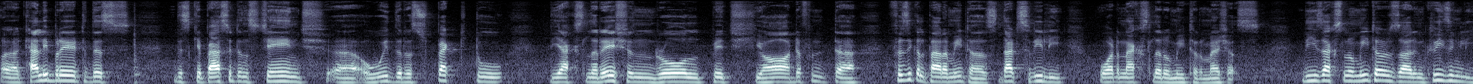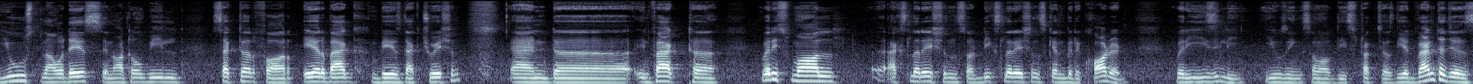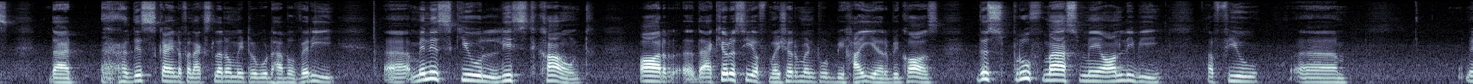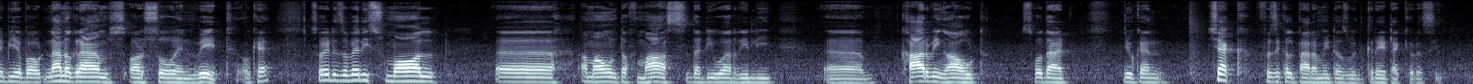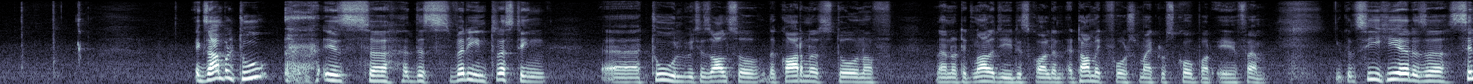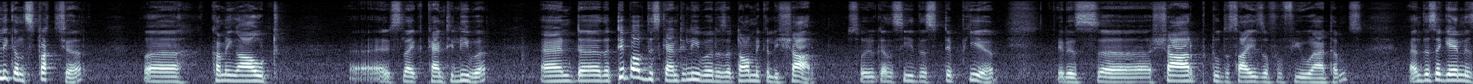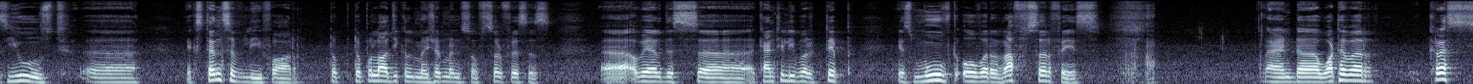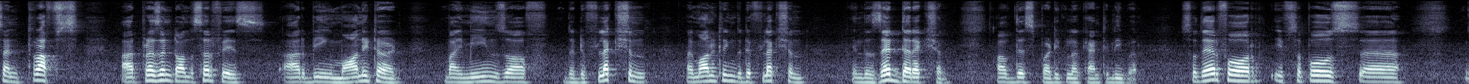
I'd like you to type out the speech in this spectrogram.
uh, calibrate this this capacitance change uh, with respect to the acceleration, roll, pitch, yaw, different uh, physical parameters, that is really what an accelerometer measures. These accelerometers are increasingly used nowadays in automobile sector for airbag based actuation and uh, in fact, uh, very small accelerations or decelerations can be recorded very easily using some of these structures. The advantage is that this kind of an accelerometer would have a very uh, minuscule least count or uh, the accuracy of measurement would be higher because this proof mass may only be a few um, maybe about nanograms or so in weight. Okay. So, it is a very small uh, amount of mass that you are really uh, carving out so that you can check physical parameters with great accuracy. Example 2 is uh, this very interesting uh, tool which is also the cornerstone of nanotechnology. It is called an atomic force microscope or AFM. You can see here is a silicon structure uh, coming out, uh, it is like a cantilever. And uh, the tip of this cantilever is atomically sharp. So, you can see this tip here, it is uh, sharp to the size of a few atoms. And this again is used extensively for top topological measurements of surfaces uh, where this uh, cantilever tip is moved over a rough surface. And uh, whatever crests and troughs are present on the surface are being monitored by means of the deflection by monitoring the deflection in the z direction of this particular cantilever. So, therefore, if suppose uh,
